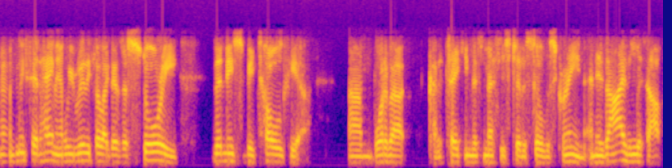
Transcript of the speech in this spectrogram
and we said, hey, man, we really feel like there's a story that needs to be told here. Um, what about kind of taking this message to the silver screen? And his eyes lit up.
